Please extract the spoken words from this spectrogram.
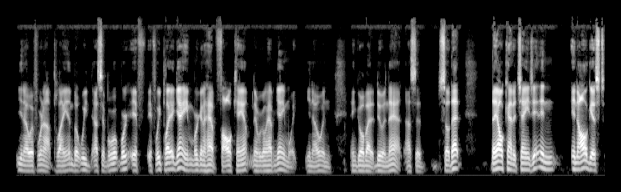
you know, if we're not playing. But we, I said, we're, we're if if we play a game, we're going to have fall camp, and then we're going to have game week, you know, and and go about it doing that. I said, so that they all kind of changed. In in August,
